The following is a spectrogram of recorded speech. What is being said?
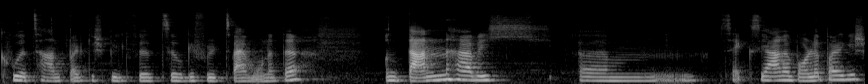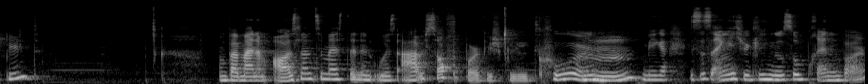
kurz Handball gespielt für so gefühlt zwei Monate. Und dann habe ich ähm, sechs Jahre Volleyball gespielt. Und bei meinem Auslandssemester in den USA habe ich Softball gespielt. Cool. Mhm. Mega. Ist es eigentlich wirklich nur so Brennball?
